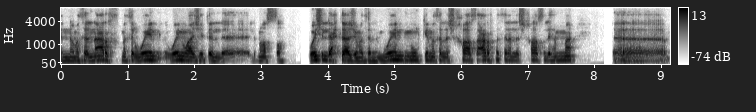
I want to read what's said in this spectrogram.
إنه مثلا نعرف مثلا وين وين واجهة المنصة. وإيش اللي أحتاجه مثلا؟ وين ممكن مثلا الأشخاص؟ أعرف مثلا الأشخاص اللي هم آه،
